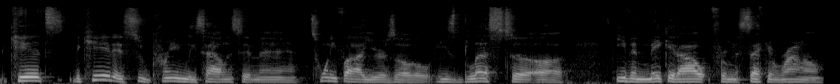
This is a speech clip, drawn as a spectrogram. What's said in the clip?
the kids, the kid is supremely talented, man. 25 years old. He's blessed to uh, even make it out from the second round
